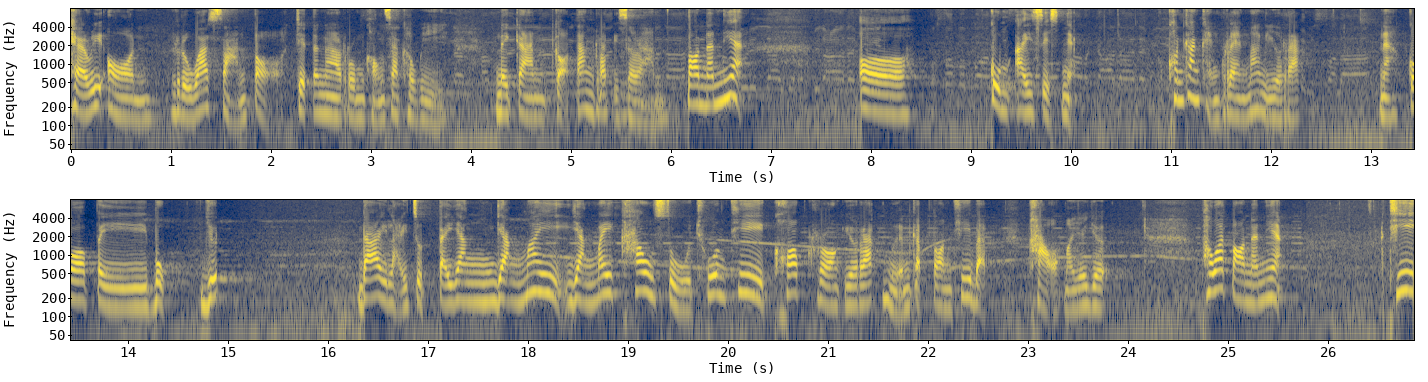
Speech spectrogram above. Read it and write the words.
carry on หรือว่าสารต่อเจตนารมณ์ของซาคาวี ในการก่อตั้งรัฐอิสลาม ตอนนั้นเนี่ยกลุ่มไอซิสเนี่ยค่อนข้างแข็งแรงมากในอิรักนะก็ไปบุกยึดได้หลายจุดแต่ยังยังไม่ยังไม่เข้าสู่ช่วงที่ครอบครองอิรักเหมือนกับตอนที่แบบข่าวออกมาเยอะๆ เพราะว่าตอนนั้นเนี่ยที่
